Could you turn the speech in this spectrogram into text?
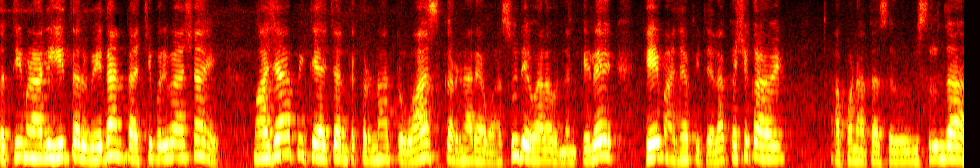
सती म्हणाली ही तर वेदांताची परिभाषा आहे. माझ्या पित्याच्या अंतकरणात वास करणाऱ्या वासुदेवाला वंदन केले हे माझ्या पित्याला कसे कळावे? आपण आता सर्व विसरून जा.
